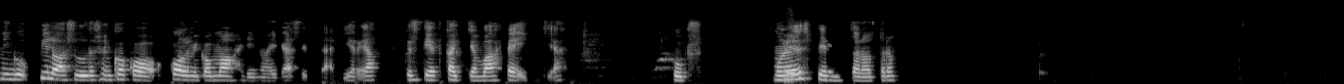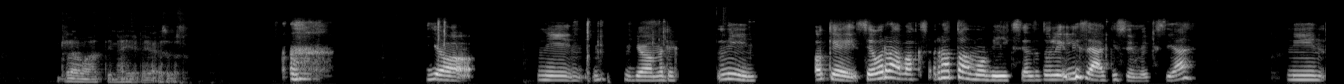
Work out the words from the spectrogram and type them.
niin kuin pilaa sulta sen koko kolmikon mahdin oikeasti tämä kirja. Kun sä tiedät, kaikki on vaan feikkiä. Hups. Mun ei edes pitänyt sanottanut. Dramaattinen hiljaisuus. Joo. Niin, joo, mä tyk- Niin. Okei, seuraavaksi Ratamoviikselta tuli lisää kysymyksiä. Niin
